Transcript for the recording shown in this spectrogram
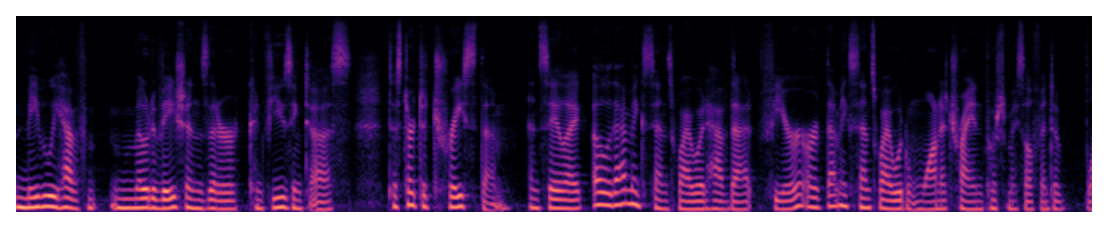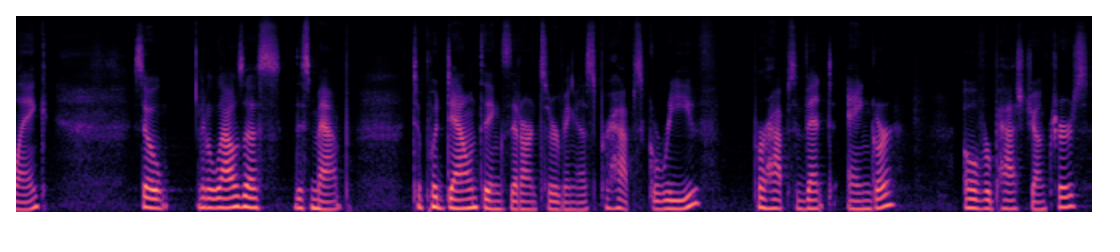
maybe we have motivations that are confusing to us, to start to trace them and say, like, oh, that makes sense why I would have that fear, or that makes sense why I wouldn't want to try and push myself into blank. So, it allows us, this map, to put down things that aren't serving us, perhaps grieve, perhaps vent anger over past junctures,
